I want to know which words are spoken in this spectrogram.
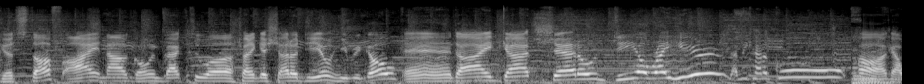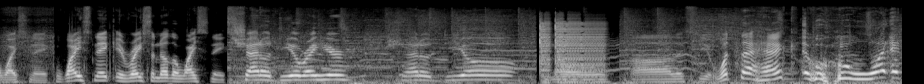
Good stuff. Alright. Now going back to uh trying to get Shadow Dio. Here we go. And I got Shadow Dio right here. That'd be kind of cool. Oh, I got White Snake. White Snake erase another White Snake. Shadow Dio right here. Shadow Dio. No. Uh, let's see. What the heck? what? An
